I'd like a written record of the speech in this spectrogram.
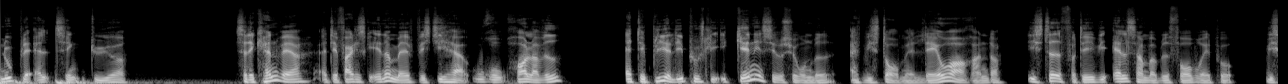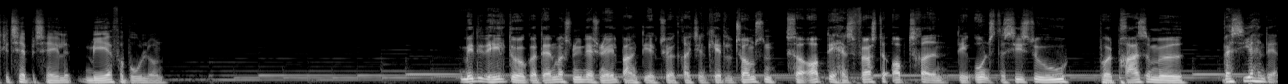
Nu bliver alting dyrere. Så det kan være, at det faktisk ender med, hvis de her uro holder ved, at det bliver lige pludselig igen en situation med, at vi står med lavere renter, i stedet for det, vi alle sammen var blevet forberedt på. Vi skal til at betale mere for boliglån. Midt i det hele dukker Danmarks nye nationalbankdirektør Christian Kettel Thomsen så op. Det er hans første optræden. Det er onsdag sidste uge på et pressemøde. Hvad siger han der?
